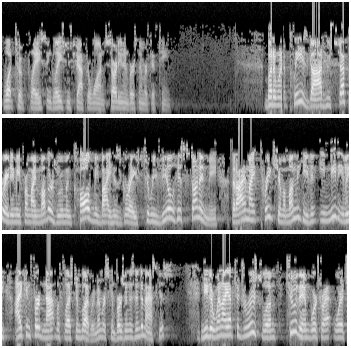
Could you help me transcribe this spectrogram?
what took place in Galatians chapter 1, starting in verse number 15. But when it pleased God, who separated me from my mother's womb and called me by his grace to reveal his Son in me, that I might preach him among the heathen, immediately I conferred not with flesh and blood. Remember, his conversion is in Damascus. Neither went I up to Jerusalem to them which, which,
